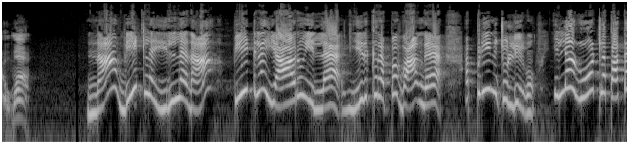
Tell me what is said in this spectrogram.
உமா. நான் வீட்ல இல்லனா வீட்ல யாரும் இல்ல. இருக்கிறப்ப வாங்க. அப்படின்னு சொல்லியிருக்கணும் இல்ல ரோட்ல பார்த்தா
